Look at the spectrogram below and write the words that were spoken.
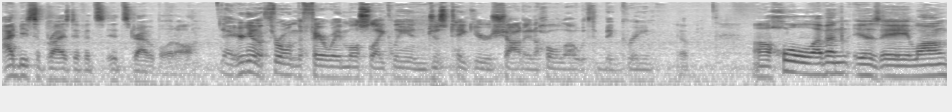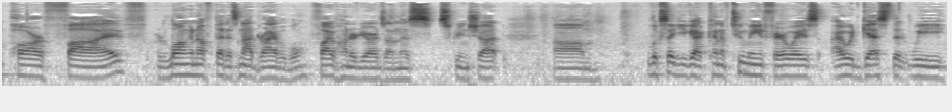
I'd be surprised if it's it's drivable at all. Yeah, you're gonna throw it in the fairway most likely, and just take your shot at a hole out with the big green. Yep. Uh, hole 11 is a long par 5, or long enough that it's not drivable. 500 yards on this screenshot. Um, looks like you got kind of two main fairways. I would guess that we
